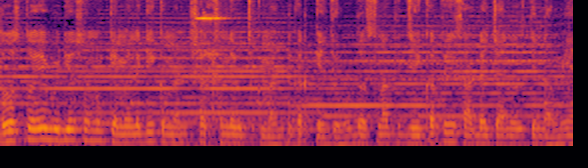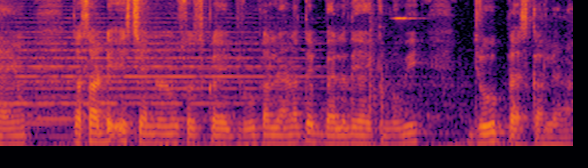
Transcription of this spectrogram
ਦੋਸਤੋ, ਇਹ ਵੀਡੀਓ ਤੁਹਾਨੂੰ ਕਿਵੇਂ ਲੱਗੀ ਕਮੈਂਟ ਸੈਕਸ਼ਨ ਦੇ ਵਿੱਚ ਕਮੈਂਟ ਕਰਕੇ ਜ਼ਰੂਰ ਦੱਸਣਾ ਤੇ ਜੇਕਰ ਤੁਸੀਂ ਸਾਡੇ ਚੈਨਲ ਤੇ ਨਵੇਂ ਆਏ ਹੋ, ਤਾਂ ਸਾਡੇ ਇਸ ਚੈਨਲ ਨੂੰ ਸਬਸਕ੍ਰਾਈਬ ਜ਼ਰੂਰ ਕਰ ਲੈਣਾ ਤੇ ਬੈਲ ਦੇ ਆਈਕਨ ਨੂੰ ਵੀ ਜ਼ਰੂਰ ਪ੍ਰੈਸ ਕਰ ਲੈਣਾ।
